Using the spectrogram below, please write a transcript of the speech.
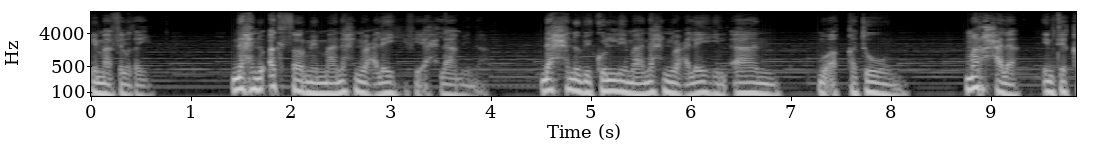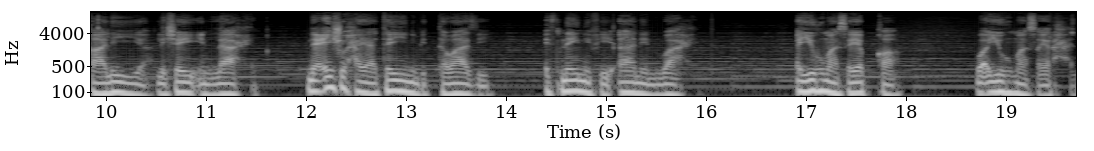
لما في الغيب. نحن أكثر مما نحن عليه في أحلامنا. نحن بكل ما نحن عليه الآن مؤقتون. مرحلة انتقالية لشيء لاحق. نعيش حياتين بالتوازي اثنين في آن واحد. أيهما سيبقى وأيهما سيرحل؟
